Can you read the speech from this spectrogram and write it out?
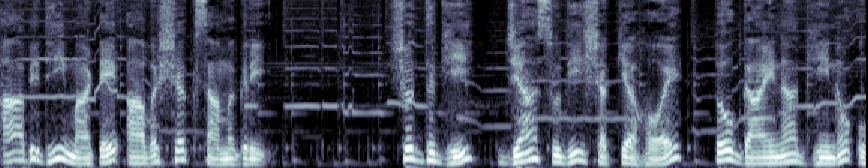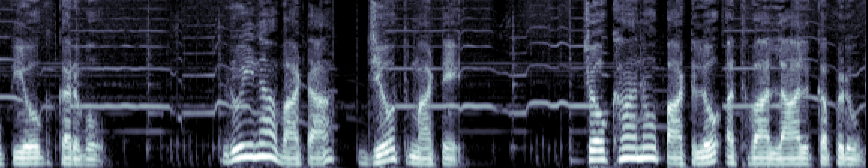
આ વિધિ માટે આવશ્યક સામગ્રી. શુદ્ધ ઘી, જ્યાં સુધી શક્ય હોય, તો ગાયના ઘીનો ઉપયોગ કરવો. રૂઈના વાટા, જ્યોત માટે. ચોખાનો પાટલો અથવા લાલ કપડું.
